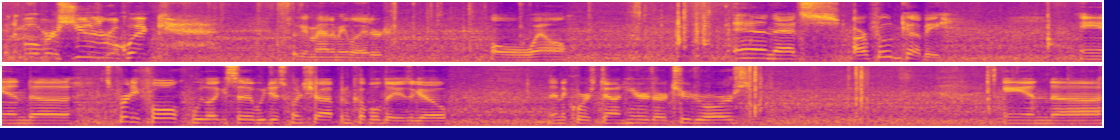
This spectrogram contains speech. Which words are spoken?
gonna move her shoes real quick. She'll get mad at me later. Oh well. And that's our food cubby. And uh, it's pretty full. We, like I said, we just went shopping a couple days ago. And of course down here is our two drawers. And uh,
